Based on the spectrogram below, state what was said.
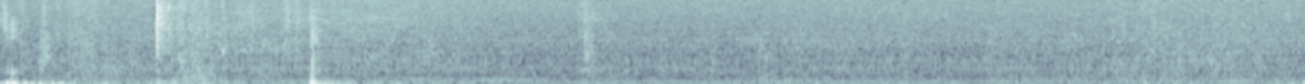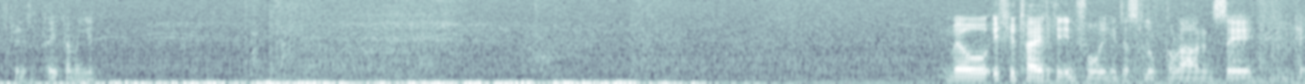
Okay. Okay, there's a play coming in. Well, if you try to get info, you can just look around and say, "Hey,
